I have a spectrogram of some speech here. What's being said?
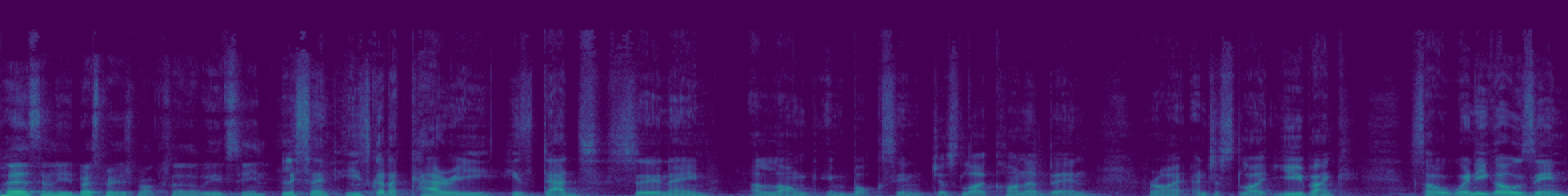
personally the best British boxer that we've seen. Listen, he's got to carry his dad's surname along in boxing, just like Conor Benn, right? And just like Eubank. So when he goes in,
